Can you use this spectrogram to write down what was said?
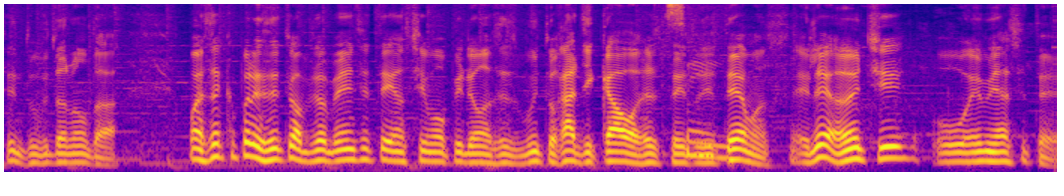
Sem dúvida não dá. Mas é que o presidente, obviamente, tem assim, uma opinião, às vezes, muito radical a respeito Sim. de temas. Ele é anti o MST.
